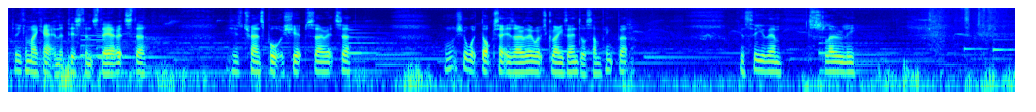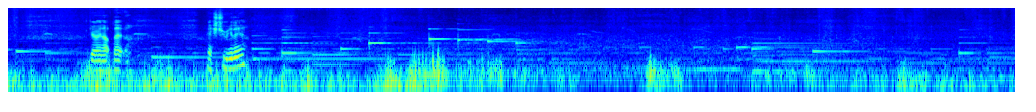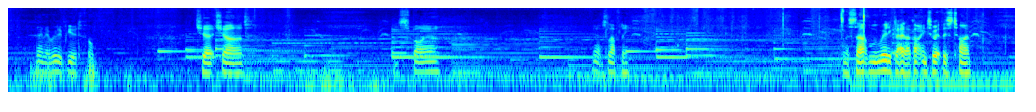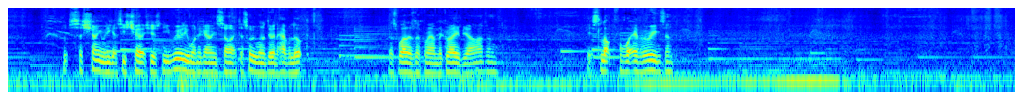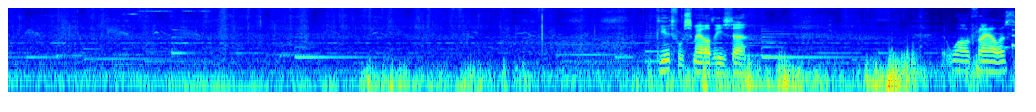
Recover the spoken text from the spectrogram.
Then you can make out in the distance there, it's the it's transport of ships, so it's a. I'm not sure what dock set is over there, whether it's Gravesend or something, but you can see them slowly going up that estuary there. And they're really beautiful. Churchyard, and spire. Yeah, it's lovely. So I'm really glad I got into it this time. It's a shame when you get to these churches and you really want to go inside. That's all you want to do and have a look, as well as look around the graveyard, and it's locked for whatever reason. Beautiful smell of these uh, wildflowers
